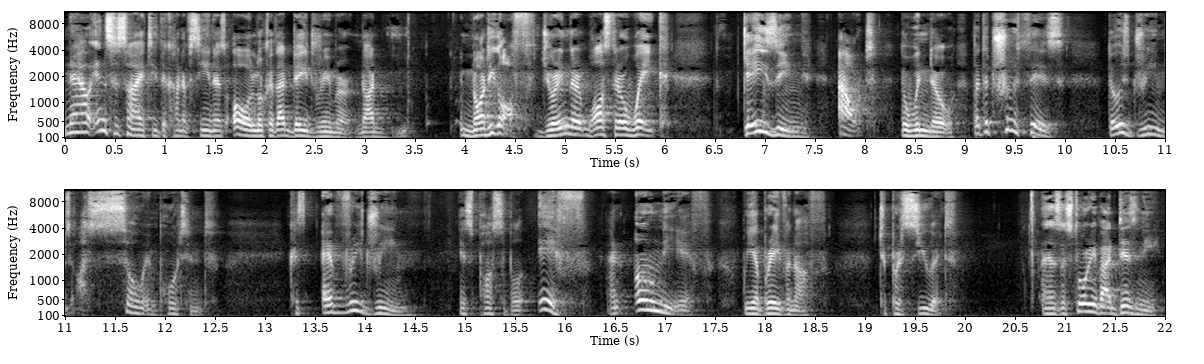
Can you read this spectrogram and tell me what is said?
Now in society they're kind of seen as, oh look at that daydreamer, nod, nodding off during their whilst they're awake, gazing out the window. But the truth is, those dreams are so important. Because every dream is possible if and only if we are brave enough to pursue it. And there's a story about Disney.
